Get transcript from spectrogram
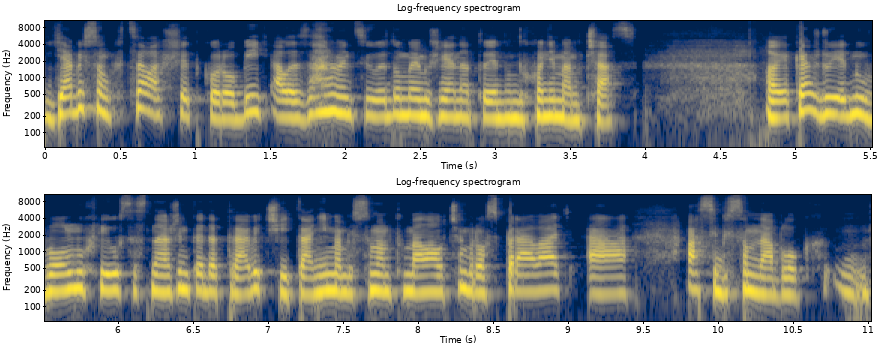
ja by som chcela všetko robiť, ale zároveň si uvedomujem, že ja na to jednoducho nemám čas. Ja každú jednu voľnú chvíľu sa snažím teda tráviť čítaním, aby som vám tu mala o čom rozprávať a asi by som na blog mm,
